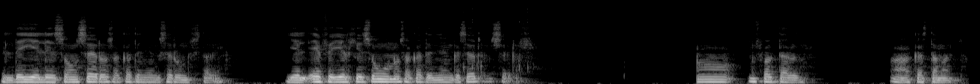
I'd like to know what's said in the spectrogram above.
El D y el E son ceros, acá tendrían que ser unos, está bien. Y el F y el G son unos, acá tendrían que ser ceros. Oh, nos falta algo. Ah, acá está mal.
